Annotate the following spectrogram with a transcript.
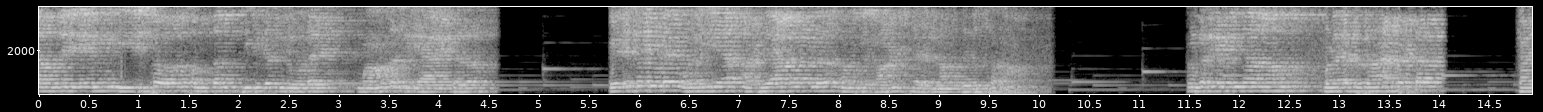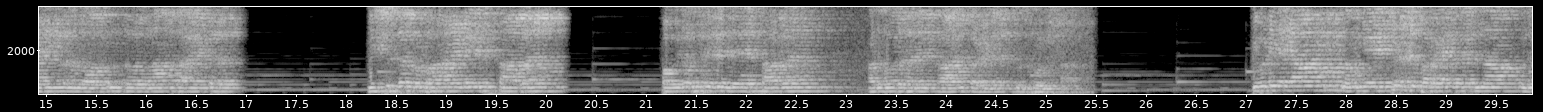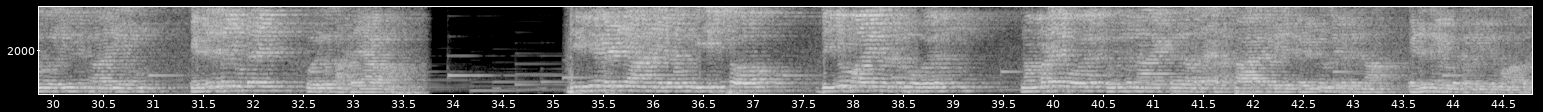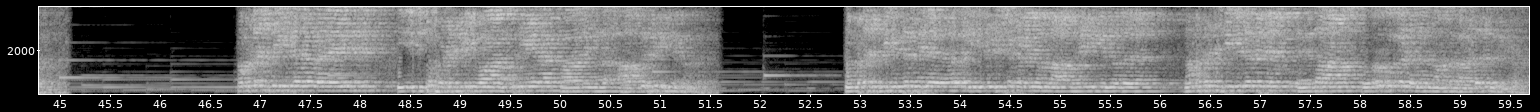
നമ്മളെല്ലാവരെയും ഈശോ സ്വന്തം ജീവിതത്തിലൂടെ മാതൃകയായിട്ട് കെടുകളുടെ വലിയ അടയാളങ്ങൾ നമുക്ക് കാണിച്ചു തരുന്ന ദിവസമാണ്. നമുക്കറിയാം വളരെ പ്രധാനപ്പെട്ട കാര്യങ്ങൾ നമ്മൾ ഓർക്കുന്നത് ഒന്നാമതായിട്ട് വിശുദ്ധ കുർബാനയുടെ സ്ഥാപനം പൗരോഹിത്യത്തിന്റെ സ്ഥാപനം അതുപോലെ തന്നെ കാൽ കഴിഞ്ഞ ശുശ്രൂഷ. ഇവിടെയെല്ലാം നമുക്ക് ഏറ്റെടുത്ത് പറയാൻ പറ്റുന്ന ഒരു വലിയൊരു കാര്യം എളിമയുടെ ഒരു അടയാളമാണ്. ദിവ്യബലിയാണെങ്കിലും ഈശോ ദൈവമായിരുന്നിട്ട് പോലും നമ്മളെ പോലെ ഒരുവനായിട്ട് നമ്മുടെ അൽത്താരകളിൽ എഴുതി വരുന്ന എളിമയുടെ വലിയ മാത്രം നമ്മുടെ ജീവിതങ്ങളെ ഈശോ പഠിപ്പിക്കുവാൻ ഒത്തിരിയേറെ കാര്യങ്ങൾ ആഗ്രഹിക്കുന്നുണ്ട്. നമ്മുടെ ജീവിതത്തിലെ ഈ വിഷയങ്ങളിൽ നമ്മൾ ആഗ്രഹിക്കുന്നത് നമ്മുടെ ജീവിതത്തിൽ എന്താണ് കുറവുകൾ എന്ന് നമ്മൾ കണ്ടെത്തുകയാണ്.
